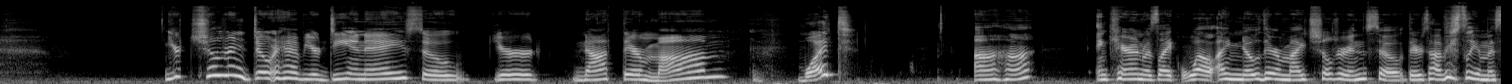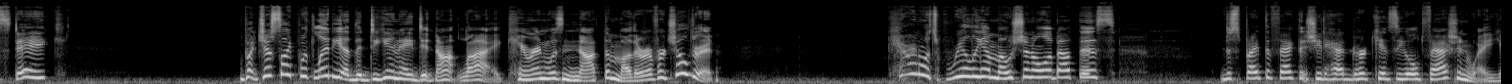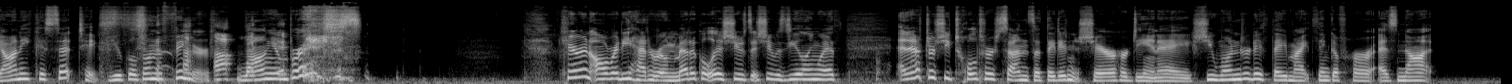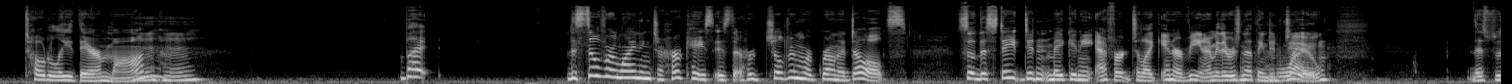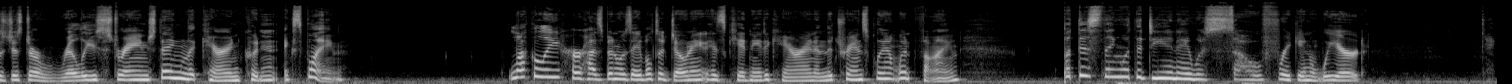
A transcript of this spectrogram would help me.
your children don't have your DNA, so you're not their mom? What? Uh huh. And Karen was like, Well, I know they're my children, so there's obviously a mistake. But just like with Lydia, the DNA did not lie. Karen was not the mother of her children. Karen was really emotional about this, despite the fact that she'd had her kids the old fashioned way Yanni cassette tape, bugles on the finger, long embrace. Karen already had her own medical issues that she was dealing with, and after she told her sons that they didn't share her DNA, she wondered if they might think of her as not totally their mom. Mm-hmm. But the silver lining to her case is that her children were grown adults, so the state didn't make any effort to like intervene. I mean, there was nothing to do. Right. This was just a really strange thing that Karen couldn't explain. Luckily, her husband was able to donate his kidney to Karen and the transplant went fine. But this thing with the DNA was so freaking weird.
